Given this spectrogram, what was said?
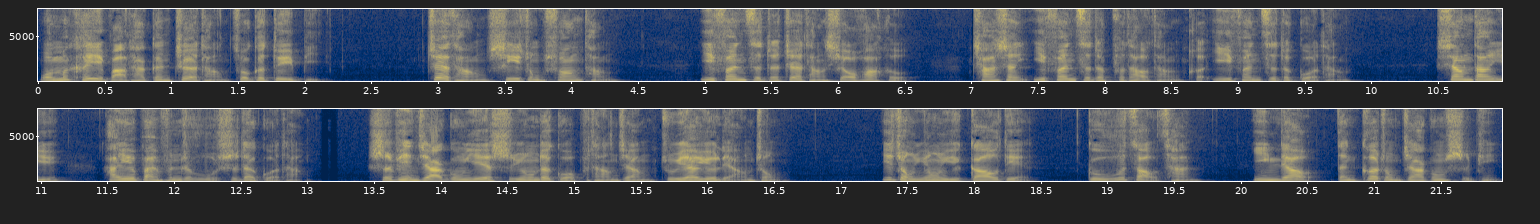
我们可以把它跟蔗糖做个对比。蔗糖是一种双糖，一分子的蔗糖消化后。产生一分子的葡萄糖和一分子的果糖，相当于含有百分之五十的果糖。食品加工业使用的果葡糖浆主要有两种，一种用于糕点、谷物早餐、饮料等各种加工食品，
